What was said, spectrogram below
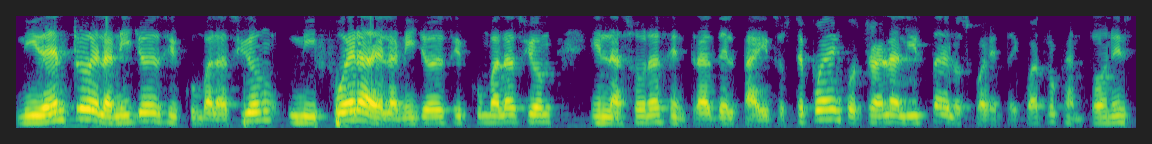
ni dentro del anillo de circunvalación ni fuera del anillo de circunvalación en la zona central del país. Usted puede encontrar la lista de los 44 cantones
